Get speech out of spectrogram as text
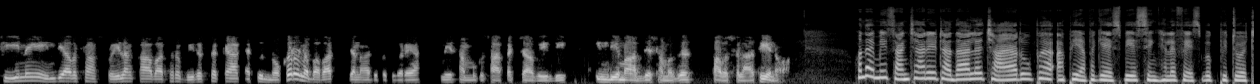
චීනයේ ඉන්දියාව සහ ශ්‍රී ලංකාව අතර විරසකයක් ඇතු නොකරන බවත් ජනාධිපතිවරයා මේ සම්මුඛ සාකච්ඡාවේදී ඉන්දිය මාධ්‍ය සමග පවසලා තියෙනවා. හොඳයි මේ සංචාරයට අදාළ ඡායාරූප අපි අපගේ SBS සිංහල Facebook පිටුවට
